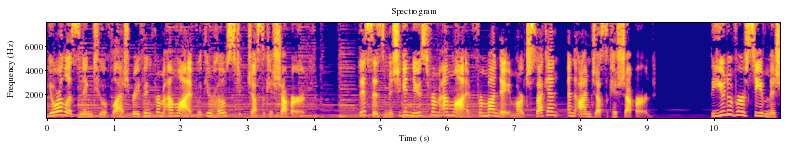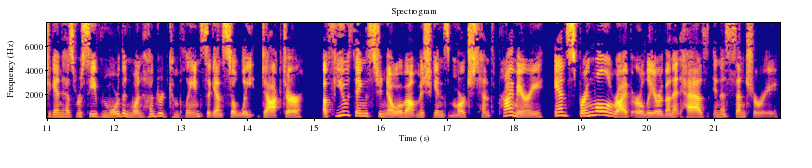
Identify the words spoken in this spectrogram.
You're listening to a flash briefing from MLive with your host, Jessica Shepard. This is Michigan News from MLive for Monday, March 2nd, and I'm Jessica Shepard. The University of Michigan has received more than 100 complaints against a late doctor, a few things to know about Michigan's March 10th primary, and spring will arrive earlier than it has in a century.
